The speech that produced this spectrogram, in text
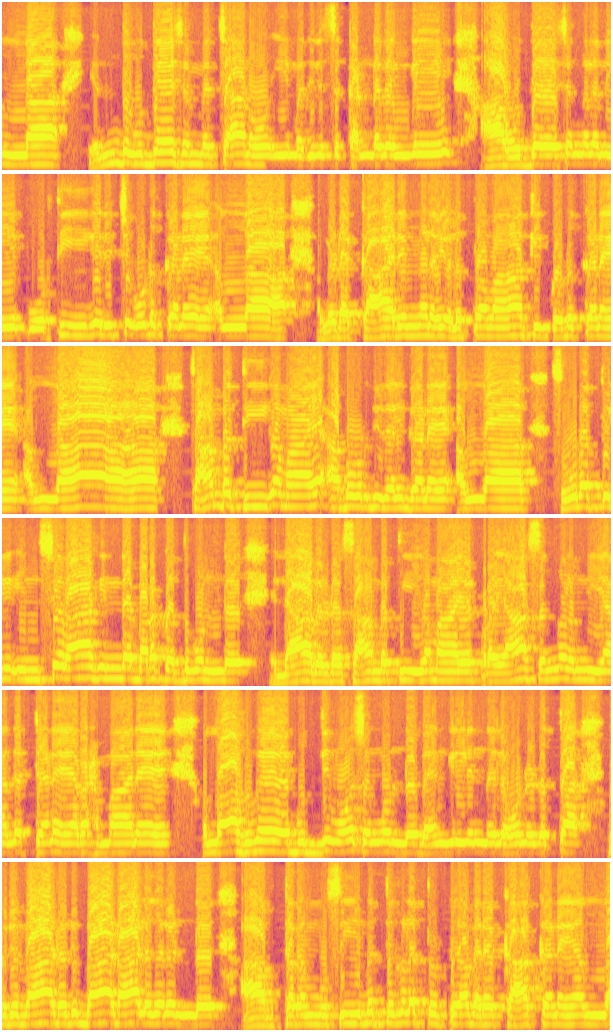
അല്ല. എന്ത് ഉദ്ദേശം വെച്ചാണോ ഈ മജിലിസ് കണ്ടതെങ്കിൽ ആ ഉദ്ദേശങ്ങളെ നീ പൂർത്തീകരിച്ചു കൊടുക്കണേ അല്ല. അവരുടെ കാര്യങ്ങൾ എളുപ്പമാക്കി കൊടുക്കണേ അല്ല. സാമ്പത്തികമായ അഭിവൃദ്ധി നൽകണേ അല്ല. സൂറത്തിൽ ഇൻഷിറാഹിന്റെ ബർക്കത്ത് കൊണ്ട് എല്ലാവരുടെ സാമ്പത്തികമായ പ്രയാസങ്ങളും നീ അകറ്റണേ റഹ്മാനെ. അള്ളാഹുവേ ബുദ്ധിമോശം കൊണ്ട് ബാങ്കിൽ നിന്ന് ലോൺ എടുത്ത ഒരുപാട് ഒരുപാട് ആളുകളുണ്ട്. ആ അത്തരം മുസീബത്തുകളെ തൊട്ട് അവരെ കാക്കണേ അല്ല.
